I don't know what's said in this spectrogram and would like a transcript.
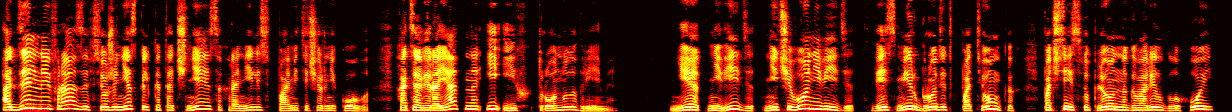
Отдельные фразы все же несколько точнее сохранились в памяти Чернякова, хотя, вероятно, и их тронуло время. Нет, не видят, ничего не видят, весь мир бродит в потемках, почти иступленно говорил глухой,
